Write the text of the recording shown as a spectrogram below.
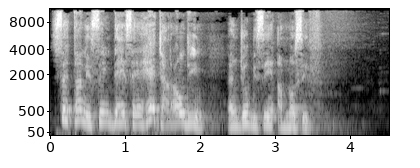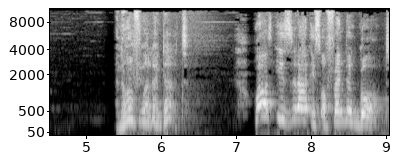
Satan is saying there's a hedge around him. And Job is saying, I'm not safe. And all of you are like that. Whilst Israel is offending God,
